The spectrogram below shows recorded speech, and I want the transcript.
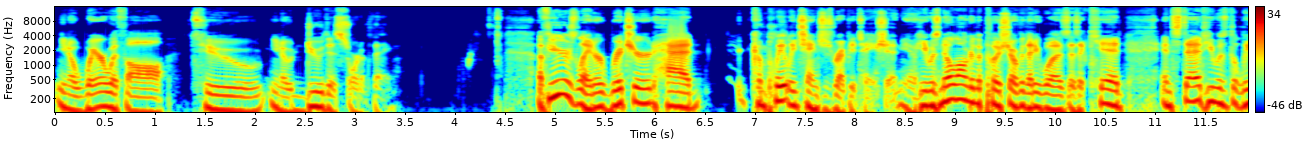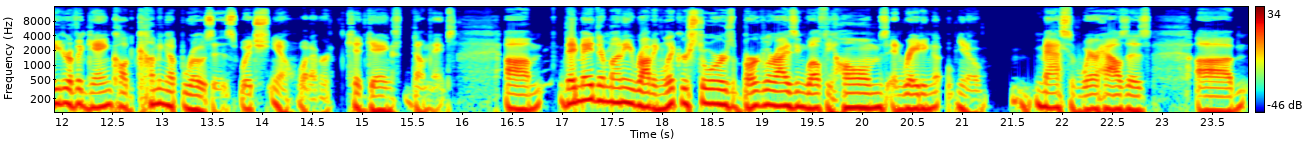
you know, wherewithal to, you know, do this sort of thing. A few years later, Richard had completely changed his reputation. You know, he was no longer the pushover that he was as a kid. Instead, he was the leader of a gang called Coming Up Roses, which, you know, whatever, kid gangs, dumb names. Um, they made their money robbing liquor stores, burglarizing wealthy homes, and raiding, you know, massive warehouses. Um,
